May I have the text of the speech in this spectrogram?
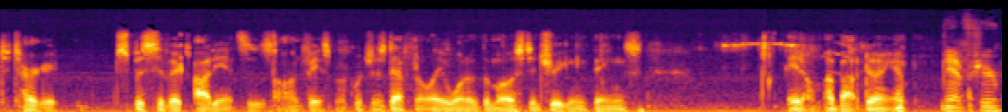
to target specific audiences on Facebook, which is definitely one of the most intriguing things, you know, about doing it. Yeah, for sure.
